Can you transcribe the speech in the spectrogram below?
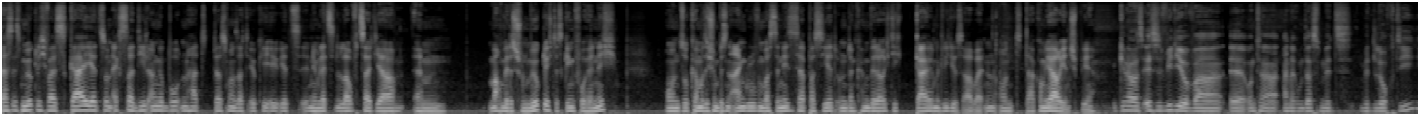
das ist möglich, weil Sky jetzt so einen extra Deal angeboten hat, dass man sagt, okay, jetzt in dem letzten Laufzeitjahr ähm, machen wir das schon möglich, das ging vorher nicht. Und so kann man sich schon ein bisschen eingrooven, was dann nächstes Jahr passiert und dann können wir da richtig geil mit Videos arbeiten und da kommt Yari ins Spiel. Genau, das erste Video war äh, unter anderem das mit, mit Luchti.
